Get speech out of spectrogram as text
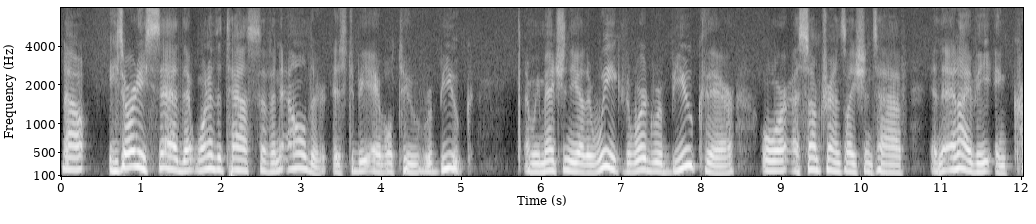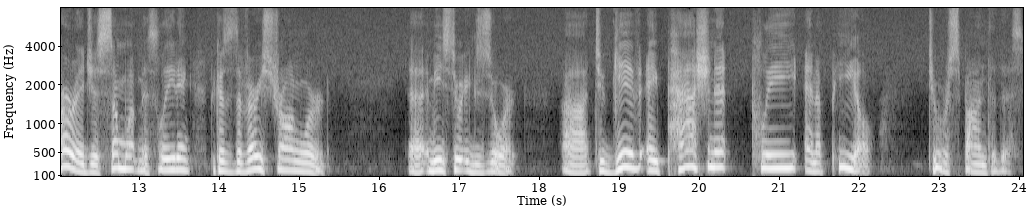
Now, he's already said that one of the tasks of an elder is to be able to rebuke. And we mentioned the other week the word rebuke there, or as some translations have in the NIV, encourage is somewhat misleading because it's a very strong word. Uh, it means to exhort, uh, to give a passionate plea and appeal to respond to this.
